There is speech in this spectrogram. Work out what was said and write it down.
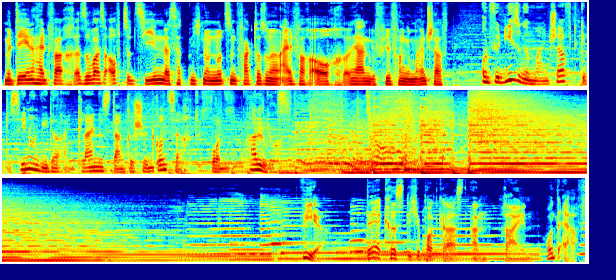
mit denen einfach sowas aufzuziehen, das hat nicht nur einen Nutzenfaktor, sondern einfach auch ja, ein Gefühl von Gemeinschaft. Und für diese Gemeinschaft gibt es hin und wieder ein kleines Dankeschön-Konzert von Alois. Wir, der christliche Podcast an Rhein und Erft.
